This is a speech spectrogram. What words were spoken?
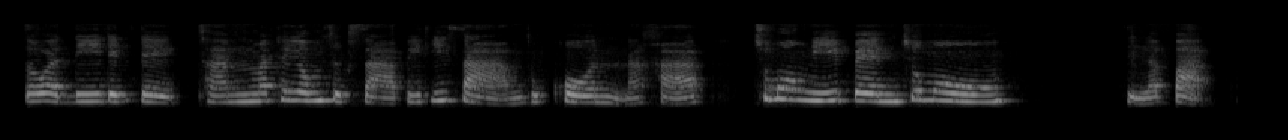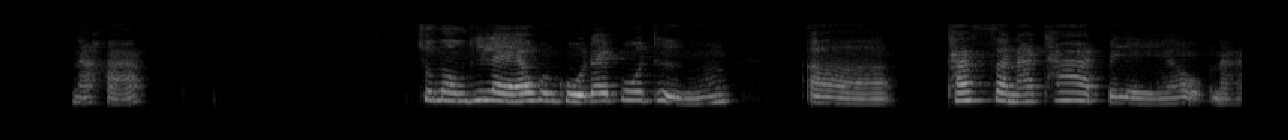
สวัสดีเด็กๆ ชั้นมัธยมศึกษาปีที่ 3 ทุกคนนะคะ ชั่วโมงนี้เป็นชั่วโมงศิลปะนะคะ ชั่วโมงที่แล้วคุณครูได้พูดถึงทัศนธาตุไปแล้วนะ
